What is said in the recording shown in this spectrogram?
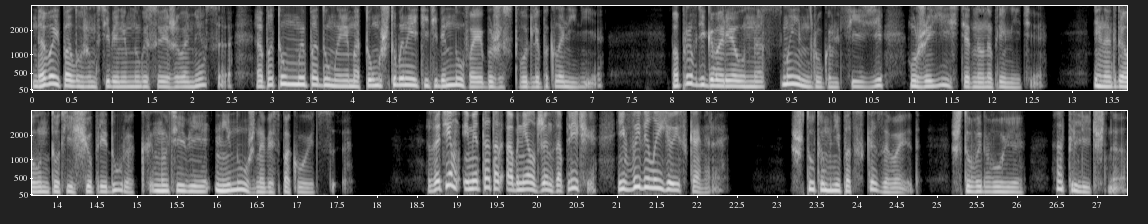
Давай положим в тебя немного свежего мяса, а потом мы подумаем о том, чтобы найти тебе новое божество для поклонения». По правде говоря, у нас с моим другом Физзи уже есть одно на примете. Иногда он тот еще придурок, но тебе не нужно беспокоиться». Затем имитатор обнял Джен за плечи и вывел ее из камеры. «Что-то мне подсказывает, что вы двое отлично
